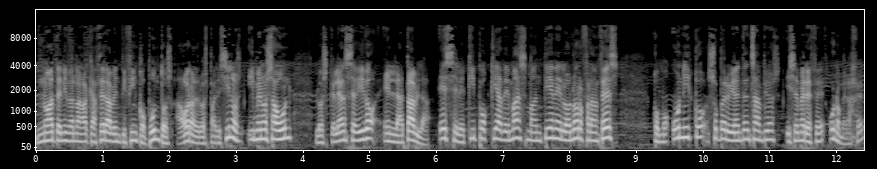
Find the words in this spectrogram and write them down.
no ha tenido nada que hacer a 25 puntos ahora de los parisinos, y menos aún los que le han seguido en la tabla. Es el equipo que además mantiene el honor francés como único superviviente en Champions y se merece un homenaje.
